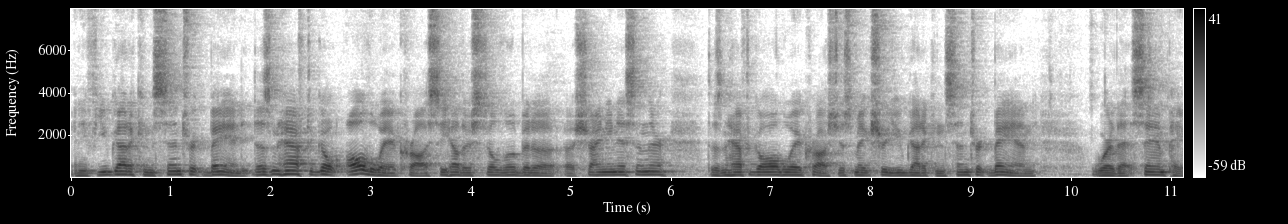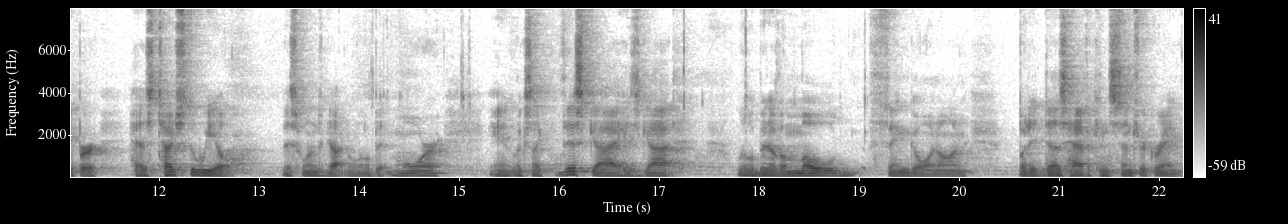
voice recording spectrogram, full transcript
And if you've got a concentric band, it doesn't have to go all the way across. See how there's still a little bit of, of shininess in there? Doesn't have to go all the way across. Just make sure you've got a concentric band where that sandpaper has touched the wheel. This one's gotten a little bit more, and it looks like this guy has got a little bit of a mold thing going on, but it does have a concentric ring.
